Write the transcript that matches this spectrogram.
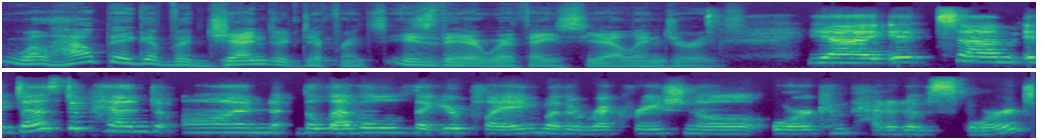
Well, how big of a gender difference is there with ACL injuries? Yeah, it um, it does depend on the level that you're playing, whether recreational or competitive sport.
